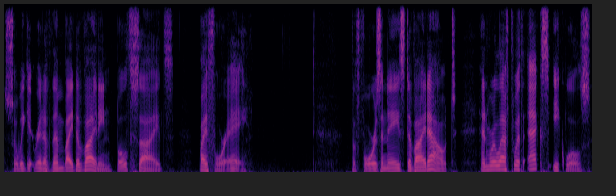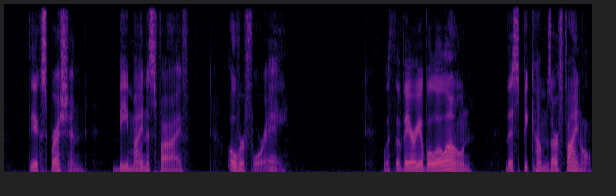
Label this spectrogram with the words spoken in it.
so we get rid of them by dividing both sides by 4a. The 4's and a's divide out, and we're left with x equals the expression b minus 5 over 4a. With the variable alone, this becomes our final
